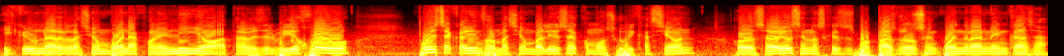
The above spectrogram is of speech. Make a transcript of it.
y cree una relación buena con el niño a través del videojuego, puede sacar información valiosa como su ubicación o los horarios en los que sus papás no se encuentran en casa.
